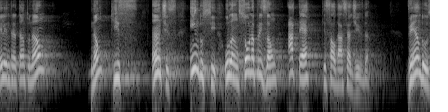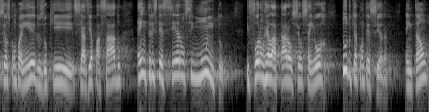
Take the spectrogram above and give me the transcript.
ele, entretanto, não não quis. Antes, indo-se, o lançou na prisão até que saudasse a dívida. Vendo os seus companheiros o que se havia passado, entristeceram-se muito e foram relatar ao seu senhor tudo o que acontecera. Então,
